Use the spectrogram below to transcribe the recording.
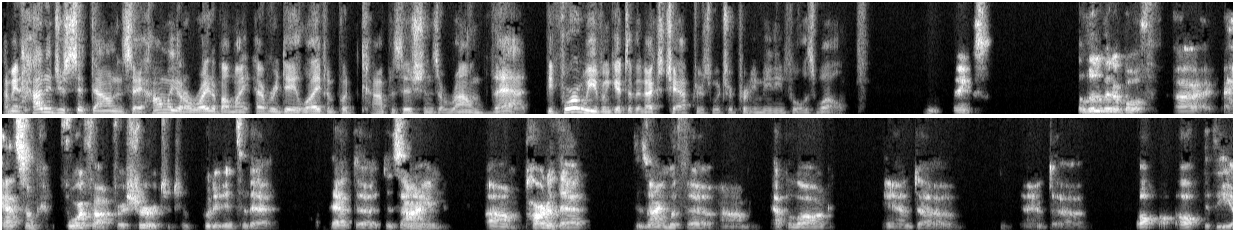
I mean, how did you sit down and say, how am I going to write about my everyday life and put compositions around that before we even get to the next chapters, which are pretty meaningful as well? Thanks. A little bit of both uh, I had some forethought for sure to, to put it into that that uh, design. Um, part of that design with the um, epilogue and uh, and uh, all, all, the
